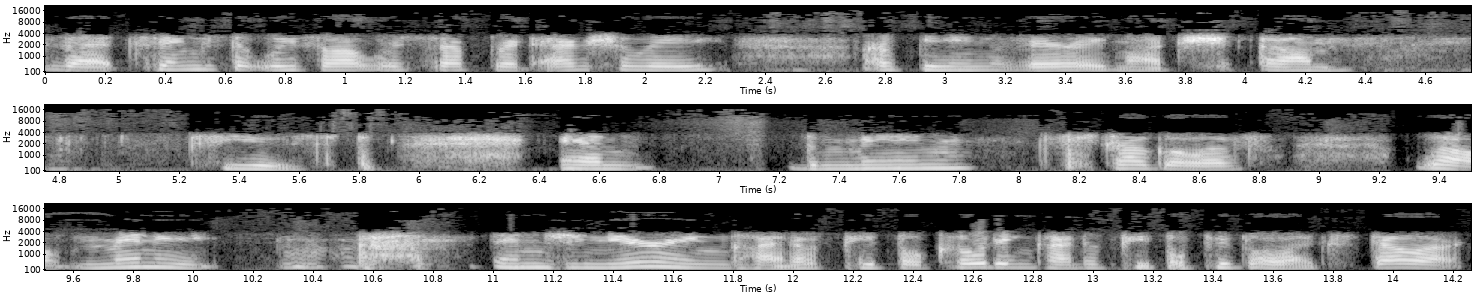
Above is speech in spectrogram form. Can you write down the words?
That things that we thought were separate actually are being very much um, fused. And the main struggle of, well, many engineering kind of people, coding kind of people, people like Stellar,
